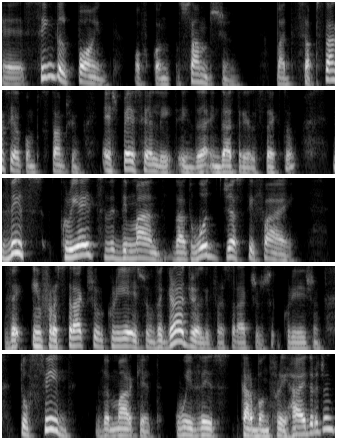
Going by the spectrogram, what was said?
a single point of consumption but substantial consumption, especially in the industrial sector. This creates the demand that would justify the infrastructure creation, the gradual infrastructure creation to feed the market with this carbon free hydrogen.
